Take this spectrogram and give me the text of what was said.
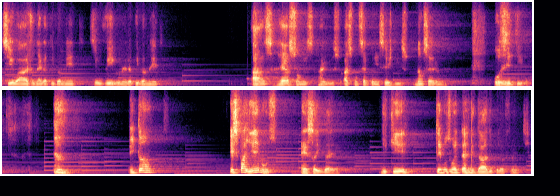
se eu ajo negativamente, se eu vibro negativamente, as reações a isso, as consequências disso não serão positivas. Então, espalhemos essa ideia de que temos uma eternidade pela frente,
